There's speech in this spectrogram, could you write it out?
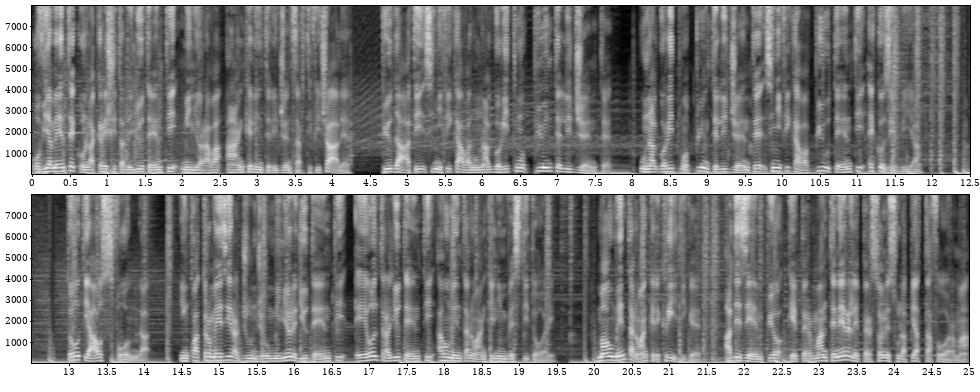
Ovviamente con la crescita degli utenti migliorava anche l'intelligenza artificiale. Più dati significavano un algoritmo più intelligente, un algoritmo più intelligente significava più utenti e così via. Toutiao sfonda. In quattro mesi raggiunge un milione di utenti e oltre agli utenti aumentano anche gli investitori. Ma aumentano anche le critiche. Ad esempio che per mantenere le persone sulla piattaforma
